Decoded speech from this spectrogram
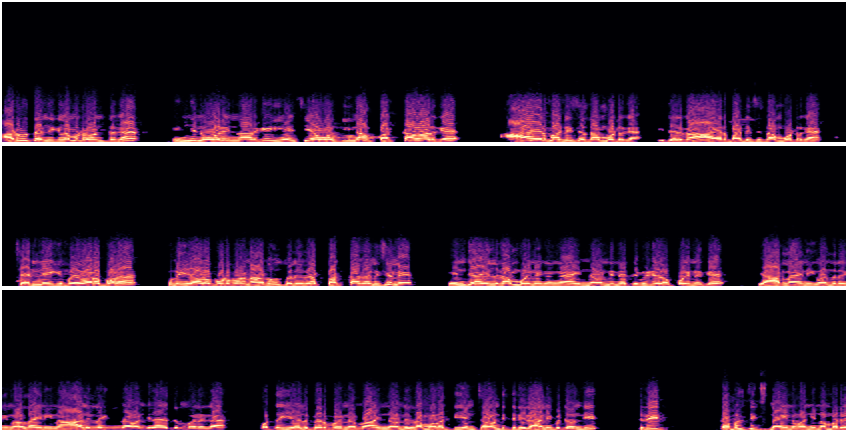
அறுபத்தஞ்சு கிலோமீட்டர் வந்துட்டு இருக்கேன் இன்ஜின் ஓடின்னு தான் இருக்கு. ஏசியா ஒர்க்கிங் தான் பக்காவா இருக்கு. ஆயிரம் ரூபாய் டீசல் தான் போட்டிருக்கேன். இது வரைக்கும் ஆயிரம் ரூபாய் டீசல் தான் போட்டிருக்கேன். சென்னைக்கு போய் வர போறேன் இன்னும் எவ்வளவு போட போறேன்னு அதுவும் சொல்லிடுறேன். பக்கா கனிஷனு என்ஜாயில தான் போயின்னு இந்த வண்டி நேற்று வீடியோல போயினுக்கு. யாருன்னா இன்னைக்கு வந்துருக்கனால தான் இன்னைக்கு நான் ஆள் இல்லை. இந்த வண்டி தான் எடுத்துன்னு போயினுங்க. மொத்தம் ஏழு பேர் போயின்னு இந்த வண்டியில தான் முதல் டிஎன் செவன்டி த்ரீ ராணிப்பேட்டை வண்டி. த்ரீ டபுள் சிக்ஸ் நைன் வண்டி நம்பரு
